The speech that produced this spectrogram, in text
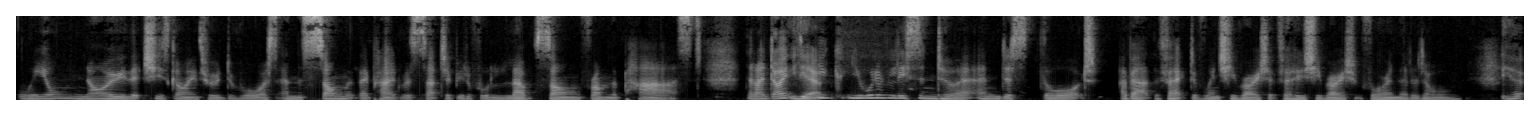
we all know that she's going through a divorce, and the song that they played was such a beautiful love song from the past that I don't think Yeah. you, you would have listened to it and just thought about the fact of when she wrote it for who she wrote it for, and that it all yeah.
